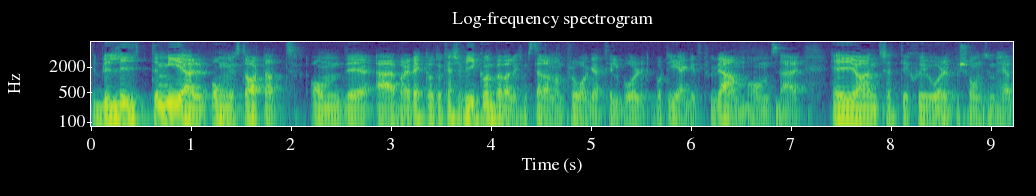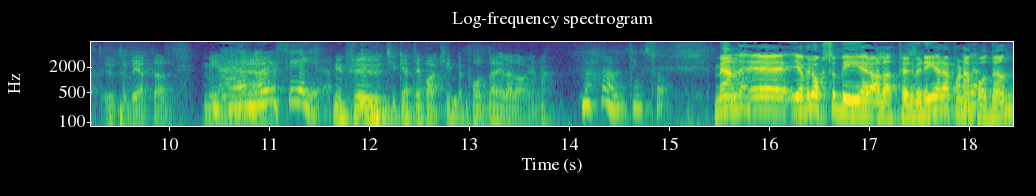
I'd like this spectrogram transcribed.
Det blir lite mer ångestartat om det är varje vecka. Och då kanske vi kommer behöva liksom ställa någon fråga till vår, vårt eget program om så här. Hej, jag är en 37-årig person som är helt utarbetad. Min, Nej, nu har eh, du fel ju. min fru tycker att jag bara klipper poddar hela dagarna. Jaha, du tänker så. Men eh, jag vill också be er alla att prenumerera på den här podden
